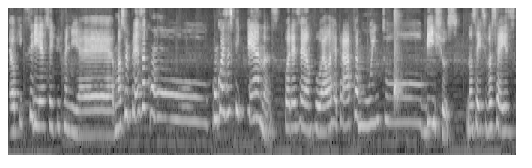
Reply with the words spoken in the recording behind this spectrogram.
É, o que, que seria essa epifania? É uma surpresa com, com coisas pequenas. Por exemplo, ela retrata muito bichos. Não sei se vocês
